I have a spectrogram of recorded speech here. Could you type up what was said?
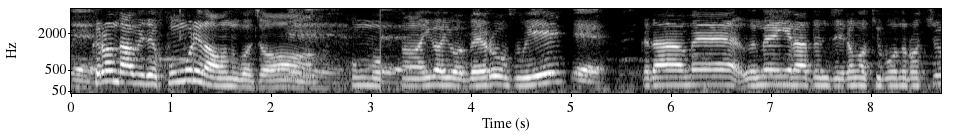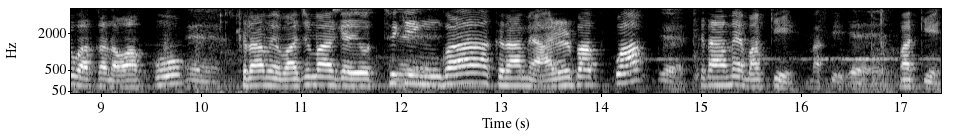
예. 그런 다음에 이제 국물이 나오는 거죠. 예. 국물. 예. 어 이거 이거 메로구이. 예. 그 다음에 은행이라든지 이런 거 기본으로 쭉 아까 나왔고 예. 그 다음에 마지막에 요 튀김과 그 다음에 알밥과 예. 그 다음에 막기 막디, 예. 막기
